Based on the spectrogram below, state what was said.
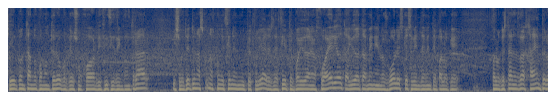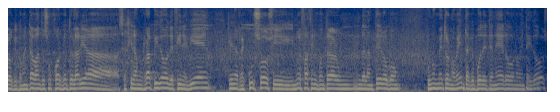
seguir contando con Montero porque es un jugador difícil de encontrar y sobre todo tiene unas, unas condiciones muy peculiares, es decir, te puede ayudar en el juego aéreo, te ayuda también en los goles, que es evidentemente para lo que por lo que está en el Real Jaén, pero lo que comentaba antes, un jugador que dentro del área se gira muy rápido, define bien, tiene recursos y no es fácil encontrar un delantero con, con un metro noventa que puede tener o 92.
